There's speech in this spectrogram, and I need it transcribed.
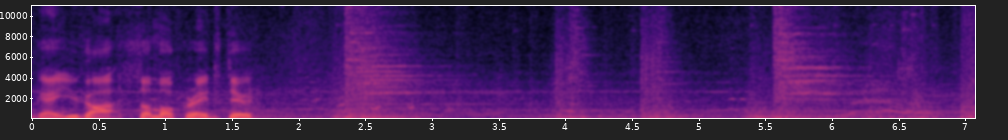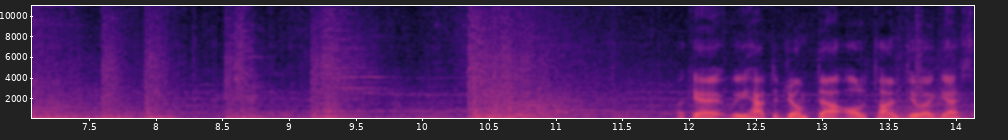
Okay, you got some upgrades, dude. Okay, we have to jump that all the time too, I guess.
